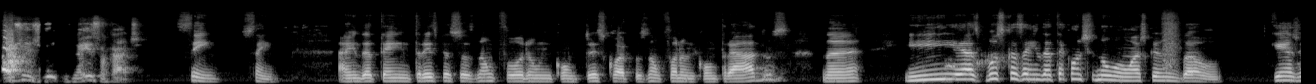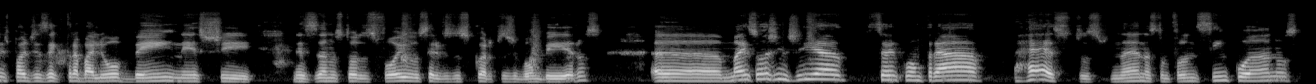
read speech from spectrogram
aos registros, não é isso, Cátia? Sim, sim. Ainda tem três pessoas não foram, três corpos não foram encontrados, né? E as buscas ainda até continuam. Acho que quem a gente pode dizer que trabalhou bem neste, nesses anos todos foi o Serviço dos Corpos de Bombeiros, uh, mas hoje em dia você encontrar restos, né? Nós estamos falando de cinco anos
